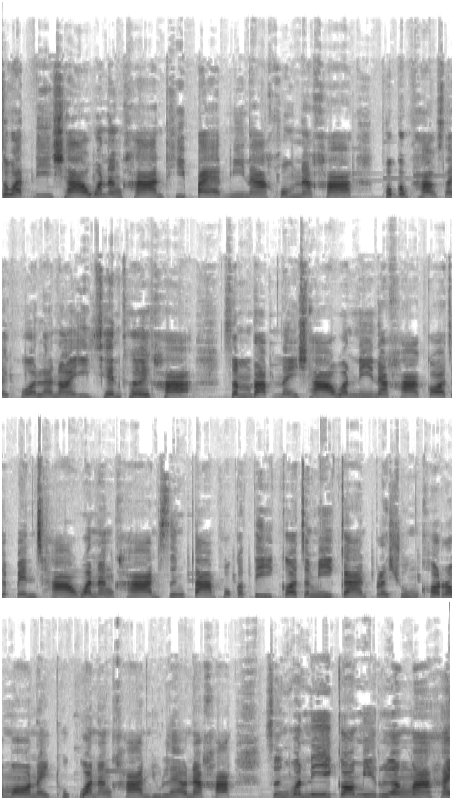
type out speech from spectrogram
สวัสดีเช้าวันอังคารที่ 8 มีนาคมนะคะ พบกับข่าวใส่ขวดและน้อยอีกเช่นเคยค่ะสำหรับในเช้าวันนี้นะคะก็จะเป็นเช้าวันอังคาร ซึ่งตามปกติก็จะมีการประชุมคอรมอในทุกวันอังคารอยู่แล้วนะคะ ซึ่งวันนี้ก็มีเรื่องมาให้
